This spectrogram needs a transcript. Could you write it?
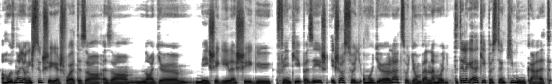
ahhoz nagyon is szükséges volt ez a, ez a nagy mély mélységélességű fényképezés, és az, hogy, hogy látszódjon benne, hogy tehát tényleg elképesztően kimunkált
